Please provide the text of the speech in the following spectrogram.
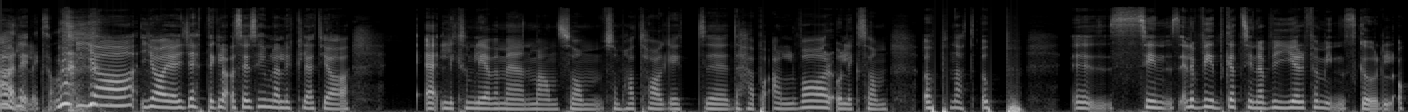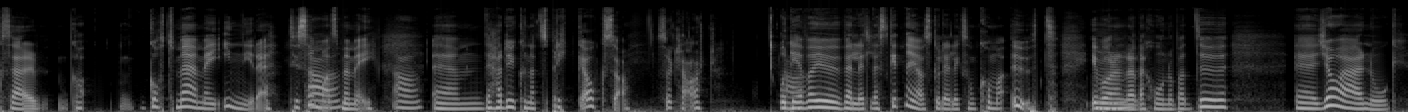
härligt det liksom. Ja, ja, jag är jätteglad. Alltså jag är så himla lycklig att jag eh, liksom lever med en man som, som har tagit eh, det här på allvar och liksom öppnat upp sin, eller vidgat sina vyer för min skull och så här, gått med mig in i det tillsammans Ja. med mig. Ja, Ehm, det hade ju kunnat spricka också. såklart. Och det var ju väldigt läskigt när jag skulle liksom komma ut i Mm. vår relation och bara du, eh, jag är nog,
